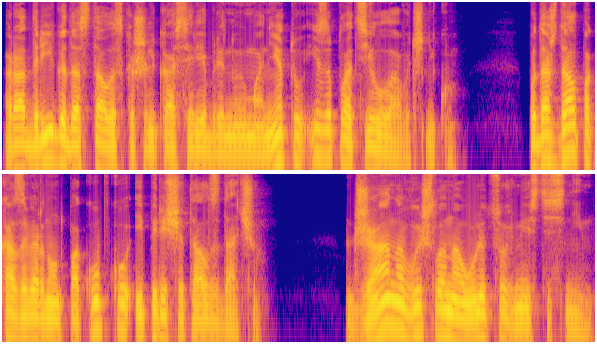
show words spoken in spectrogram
Родриго достал из кошелька серебряную монету и заплатил лавочнику. Подождал, пока завернут покупку, и пересчитал сдачу. Джана вышла на улицу вместе с ним.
